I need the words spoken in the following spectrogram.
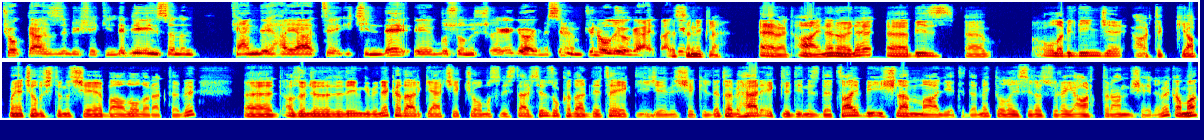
çok daha hızlı bir şekilde bir insanın kendi hayatı içinde e, bu sonuçları görmesi mümkün oluyor galiba. Kesinlikle. Evet, aynen öyle. Ee, biz e, olabildiğince artık yapmaya çalıştığımız şeye bağlı olarak tabii ee, az önce de dediğim gibi ne kadar gerçekçi olmasını isterseniz o kadar detay ekleyeceğiniz şekilde. Tabii her eklediğiniz detay bir işlem maliyeti demek. Dolayısıyla süreyi arttıran bir şey demek ama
